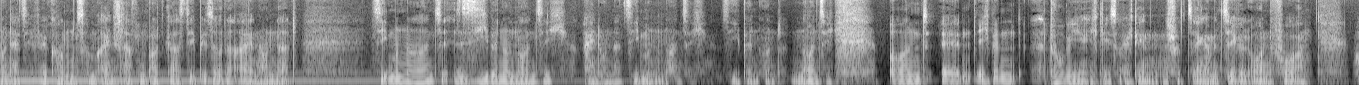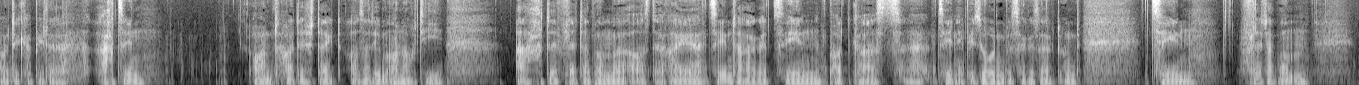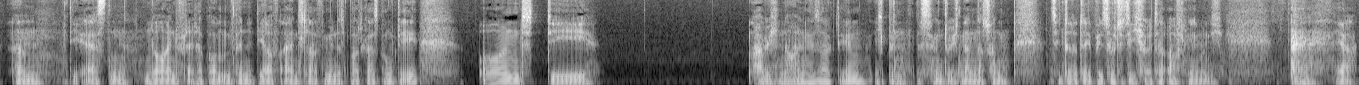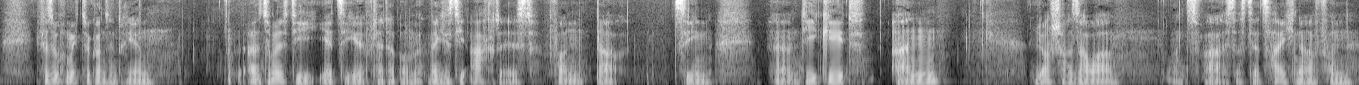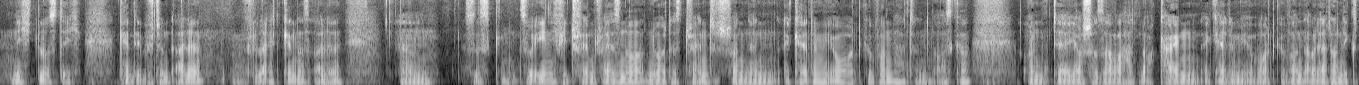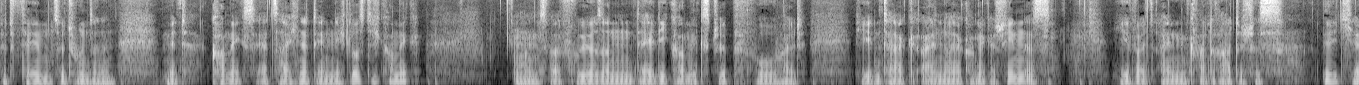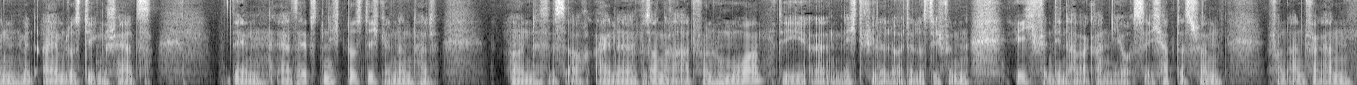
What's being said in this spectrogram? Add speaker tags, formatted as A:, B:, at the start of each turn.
A: Lieben und herzlich willkommen zum Einschlafen Podcast Episode 197, 97, 197, 97. Und äh, ich bin Tobi, ich lese euch den Schutzsänger mit Segelohren vor. Heute Kapitel 18. Und heute steigt außerdem auch noch die achte Flatterbombe aus der Reihe 10 Tage, 10 Podcasts, äh, 10 Episoden besser gesagt und 10 Flatterbomben. Ähm, die ersten neun Flatterbomben findet ihr auf einschlafen-podcast.de und die habe ich neun gesagt eben? Ich bin ein bisschen durcheinander schon. Das ist die dritte Episode, die ich heute aufnehme und ich, äh, ja, ich versuche mich zu konzentrieren. Also zumindest die jetzige Flatterbombe, welches die achte ist von da zehn. Äh, die geht an Joscha Sauer. Und zwar ist das der Zeichner von Nicht Lustig. Kennt ihr bestimmt alle. Vielleicht kennen das alle. Ähm, es ist so ähnlich wie Trent Reznor, nur dass Trent schon den Academy Award gewonnen hat, einen Oscar. Und der Joscha Sauer hat noch keinen Academy Award gewonnen, aber der hat auch nichts mit Filmen zu tun, sondern mit Comics. Er zeichnet den Nicht Lustig Comic. Und zwar früher so ein Daily Comic Strip, wo halt jeden Tag ein neuer Comic erschienen ist. Jeweils ein quadratisches Bildchen mit einem lustigen Scherz, den er selbst nicht lustig genannt hat. Und es ist auch eine besondere Art von Humor, die äh, nicht viele Leute lustig finden. Ich finde ihn aber grandios. Ich habe das schon von Anfang an,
